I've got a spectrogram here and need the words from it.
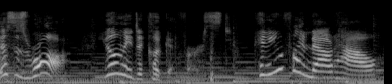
This is raw. You'll need to cook it first. Can you find out how?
